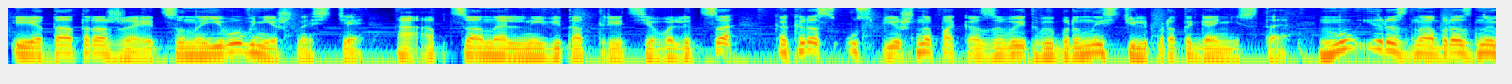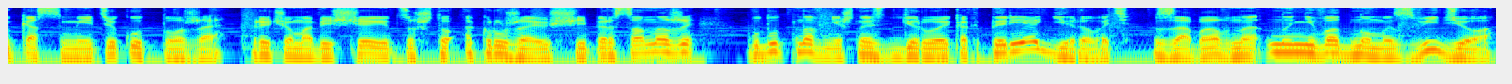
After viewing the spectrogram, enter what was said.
и это отражается на его внешности, а опциональный вид от третьего лица как раз успешно показывает выбранный стиль протагониста. Ну и разнообразную косметику тоже. Причем обещается, что окружающие персонажи будут на внешность героя как-то реагировать. Забавно, но ни в одном из видео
